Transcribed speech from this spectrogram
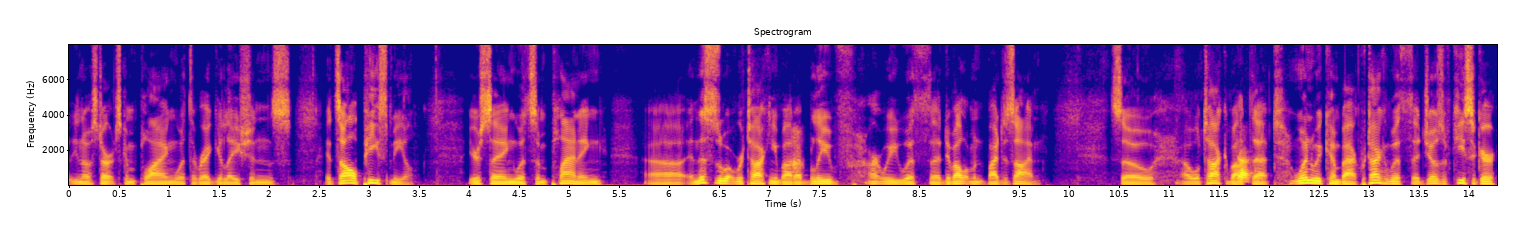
you know starts complying with the regulations. It's all piecemeal. You're saying with some planning, and this is what we're talking about, I believe, aren't we? With development by design. So uh, we'll talk about that when we come back. We're talking with uh, Joseph Kiesecker.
